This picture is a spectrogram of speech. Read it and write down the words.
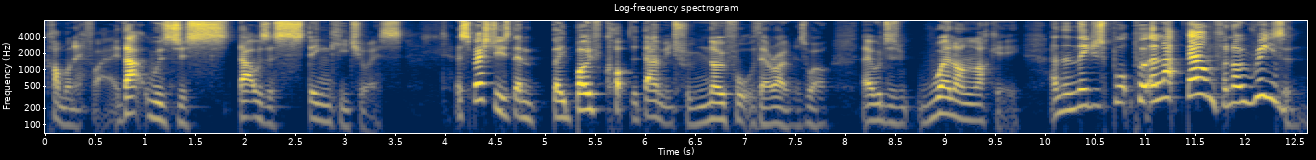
Come on, FIA. That was just that was a stinky choice especially as them they both copped the damage through no fault of their own as well. They were just well unlucky, and then they just put put a lap down for no reason.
